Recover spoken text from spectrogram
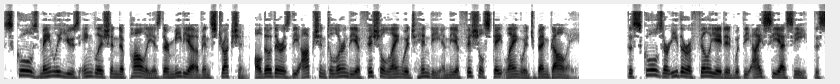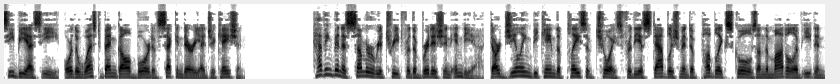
Schools mainly use English and Nepali as their media of instruction, although there is the option to learn the official language Hindi and the official state language Bengali. The schools are either affiliated with the ICSE, the CBSE, or the West Bengal Board of Secondary Education. Having been a summer retreat for the British in India, Darjeeling became the place of choice for the establishment of public schools on the model of Eton,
